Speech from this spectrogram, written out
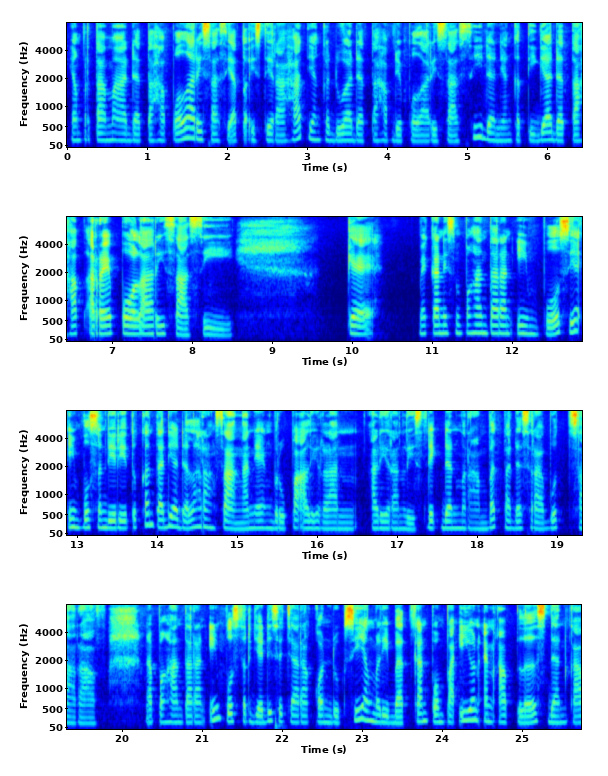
Yang pertama ada tahap polarisasi atau istirahat, yang kedua ada tahap depolarisasi, dan yang ketiga ada tahap repolarisasi. Oke, Mekanisme penghantaran impuls ya, impuls sendiri itu kan tadi adalah rangsangan yang berupa aliran aliran listrik dan merambat pada serabut saraf. Nah, penghantaran impuls terjadi secara konduksi yang melibatkan pompa ion Na+ dan K+.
